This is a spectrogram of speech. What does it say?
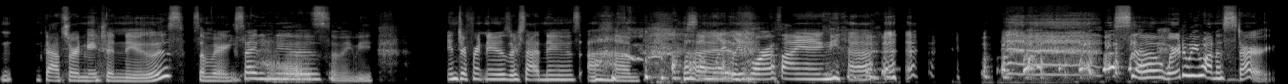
Bachelor Nation news, some very exciting Yes. news, some maybe indifferent news or sad news. Um, Some lightly horrifying. yeah. so, where do we want to start?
